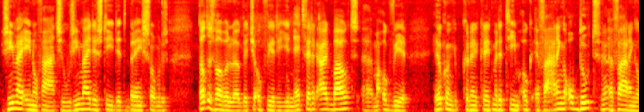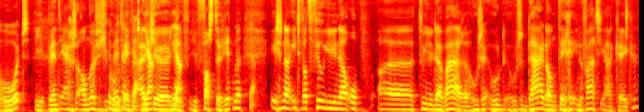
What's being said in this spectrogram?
zien wij innovatie? Hoe zien wij dus die, dit brainstormen? Dus dat is wel wel leuk, dat je ook weer je netwerk uitbouwt. maar ook weer heel concreet met het team ook ervaringen opdoet. Ja. Ervaringen hoort. Je bent ergens anders, dus je Je komt ook even uit ja. je, je, je vaste ritme. Ja. Is er nou iets, wat viel jullie nou op eh, toen jullie daar waren? Hoe ze, hoe, hoe ze daar dan tegen innovatie aankeken?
